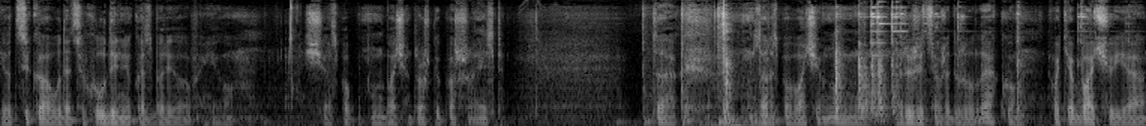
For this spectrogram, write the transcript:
І от цікаво буде, це в холодильнику я зберігав його. Зараз бачимо, трошки пошаєсть. Так, зараз побачимо. Ну, рижиться вже дуже легко. Хоча бачу я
